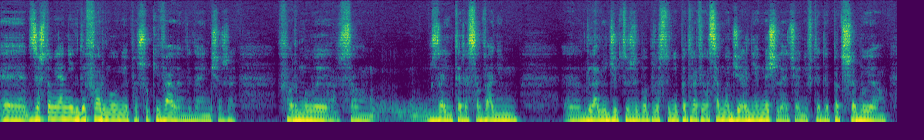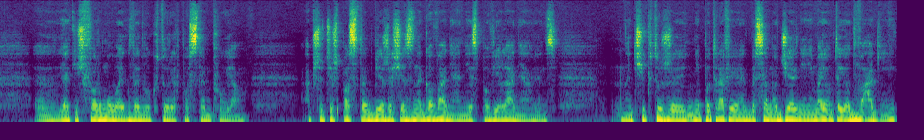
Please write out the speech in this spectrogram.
Y, zresztą ja nigdy formuł nie poszukiwałem. Wydaje mi się, że formuły są zainteresowaniem y, dla ludzi, którzy po prostu nie potrafią samodzielnie myśleć. Oni wtedy potrzebują jakichś formułek, według których postępują. A przecież postęp bierze się z negowania, nie z powielania, więc ci, którzy nie potrafią jakby samodzielnie, nie mają tej odwagi,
